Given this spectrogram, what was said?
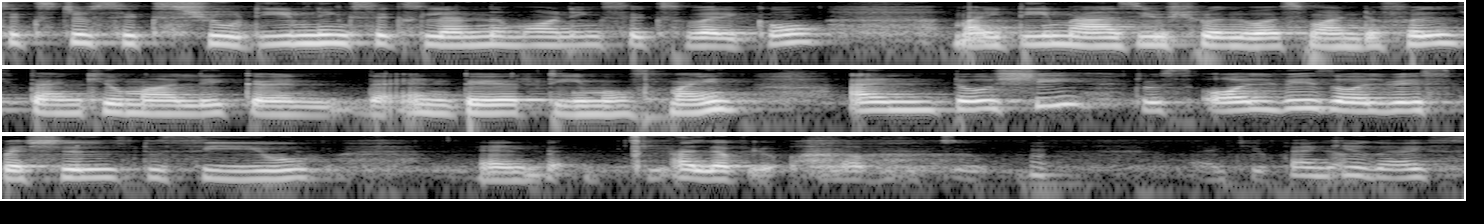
six to six shoot evening சிக்ஸ்லேருந்து மார்னிங் சிக்ஸ் வரைக்கும் my team as usual was wonderful thank you Malik and the entire team of mind and Doshi it was always always special to see you and I love you love you too thank you thank you guys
